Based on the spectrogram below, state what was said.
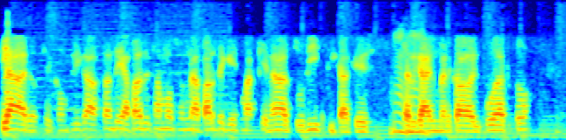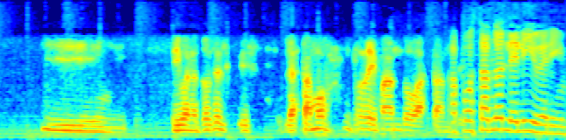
Claro, se complica bastante y aparte estamos en una parte que es más que nada turística, que es cerca del mercado del puerto. Y, y bueno, entonces es- la estamos remando bastante. Apostando el delivery.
